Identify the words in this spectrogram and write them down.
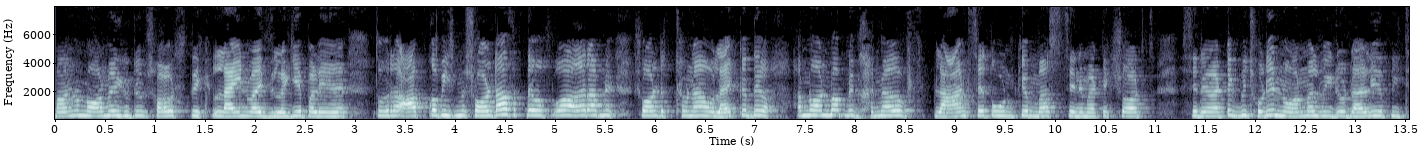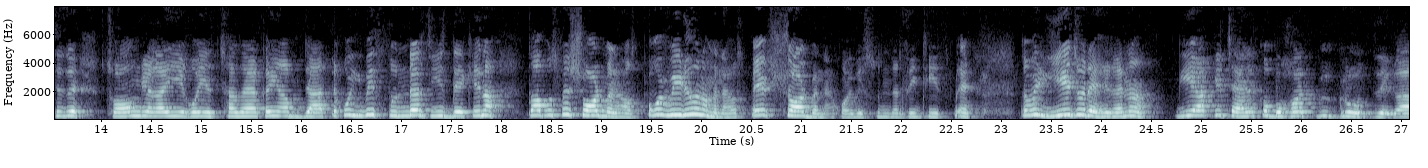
मान लो नॉर्मल यूट्यूब शॉर्ट्स देख लाइन वाइज लगे पड़े हैं। तो फिर आपका बीच में शॉर्ट आ सकता है, उसको अगर आपने शॉर्ट अच्छा बनाया, वो लाइक कर देगा। हम नॉर्मल अपने घर में अगर प्लांट्स है तो उनके मस्त सिनेमेटिक शॉर्ट्स सिनेमेटिक भी छोड़िए नॉर्मल वीडियो डालिए, पीछे से सॉन्ग लगाइए, कोई अच्छा सा कहीं आप जाते कोई भी सुंदर चीज़ देखे ना तो आप उस पर शॉर्ट बनाओ उस पर कोई वीडियो ना बनाओ उस पर एक शॉर्ट बनाओ कोई भी सुंदर सी चीज़ पे। तो फिर ये जो रहेगा ना, ये आपके चैनल को बहुत ग्रोथ देगा।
